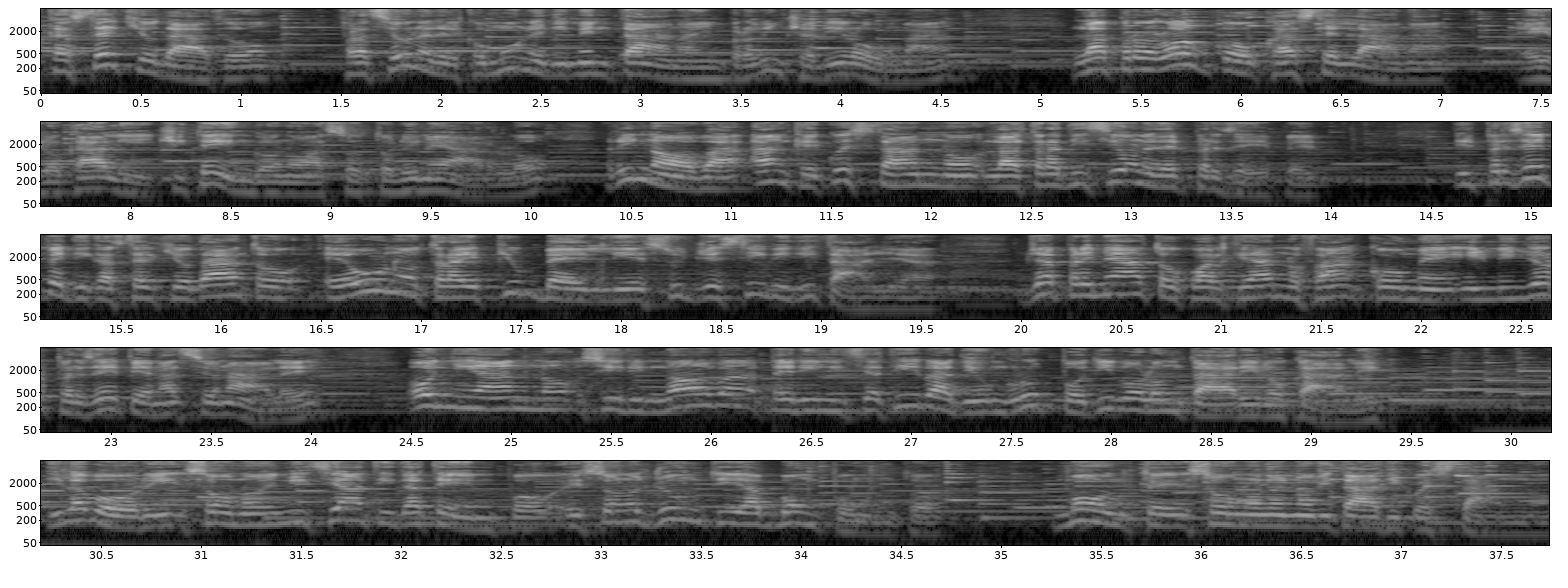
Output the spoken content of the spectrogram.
Castel Chiodato, frazione del comune di Mentana in provincia di Roma, la Proloco Castellana, e i locali ci tengono a sottolinearlo, rinnova anche quest'anno la tradizione del presepe. Il presepe di Castelchiodato è uno tra i più belli e suggestivi d'Italia. Già premiato qualche anno fa come il miglior presepe nazionale, ogni anno si rinnova per iniziativa di un gruppo di volontari locali. I lavori sono iniziati da tempo e sono giunti a buon punto. Molte sono le novità di quest'anno.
